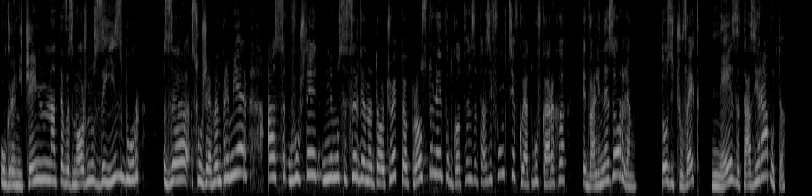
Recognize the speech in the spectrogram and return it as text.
ограничената възможност за избор за служебен премьер. Аз въобще не му се сърдя на този човек. Той просто не е подготвен за тази функция, в която го вкараха едва ли не зорлям. Този човек не е за тази работа.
